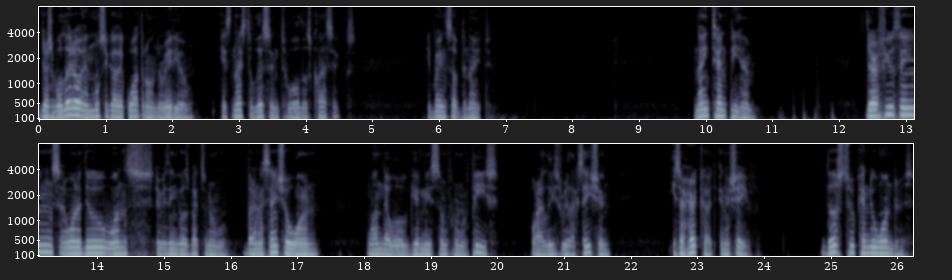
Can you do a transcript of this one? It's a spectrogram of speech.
There's bolero and música de cuatro on the radio. It's nice to listen to all those classics. It brightens up the night. 9:10 p.m. There are a few things I want to do once everything goes back to normal, but an essential one, one that will give me some form of peace or at least relaxation, is a haircut and a shave. Those two can do wonders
